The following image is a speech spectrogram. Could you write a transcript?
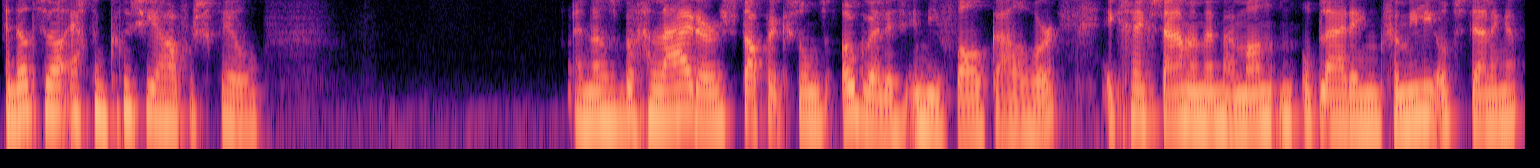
En dat is wel echt een cruciaal verschil. En als begeleider stap ik soms ook wel eens in die valkuil hoor. Ik geef samen met mijn man een opleiding familieopstellingen.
